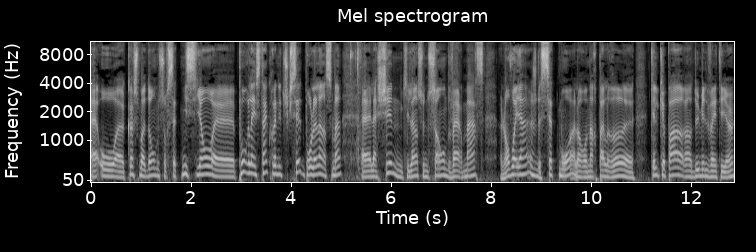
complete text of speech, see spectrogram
euh, au euh, Cosmodome sur cette mission. Euh, pour l'instant, couronnée de succès pour le lancement. la Chine qui lance une sonde vers Mars. Un long voyage de sept mois. Alors, on en reparlera quelque part en 2021,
